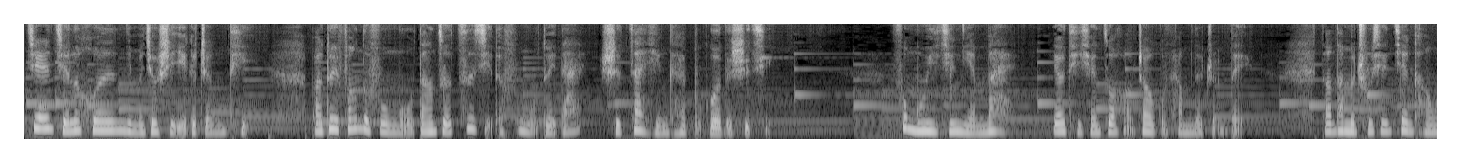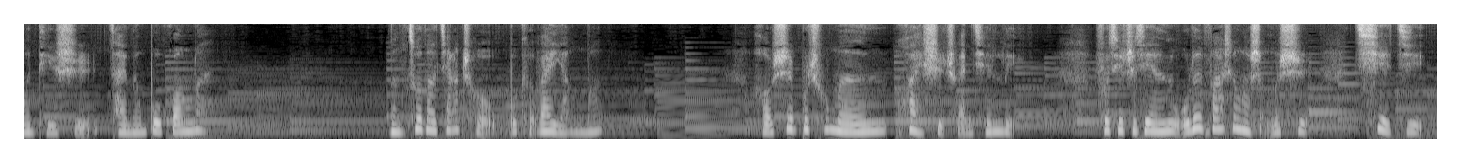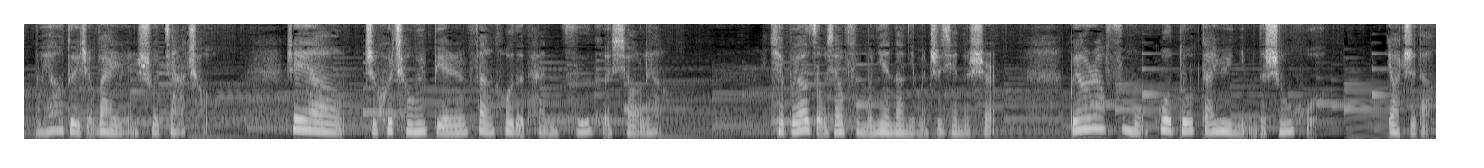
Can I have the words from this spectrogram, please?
既然结了婚，你们就是一个整体，把对方的父母当做自己的父母对待，是再应该不过的事情。父母已经年迈，要提前做好照顾他们的准备。当他们出现健康问题时，才能不慌乱。能做到家丑不可外扬吗？好事不出门，坏事传千里。夫妻之间无论发生了什么事，切记不要对着外人说家丑，这样只会成为别人饭后的谈资和笑料。也不要总向父母念叨你们之间的事儿，不要让父母过多干预你们的生活。要知道。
